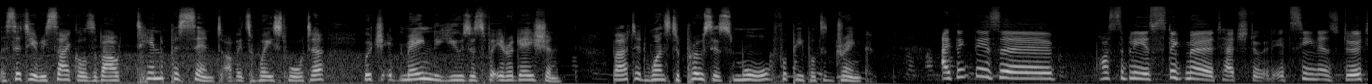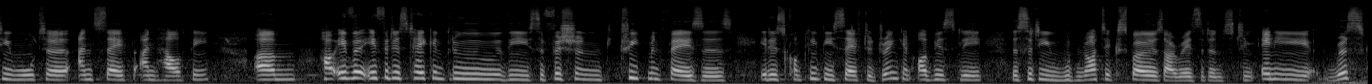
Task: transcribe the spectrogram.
The city recycles about 10% of its wastewater, which it mainly uses for irrigation. But it wants to process more for people to drink. I think there's a possibly a stigma attached to it. It's seen as dirty water, unsafe, unhealthy. Um, however, if it is taken through the sufficient treatment phases, it is completely safe to drink and obviously the city would not expose our residents to any risk.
